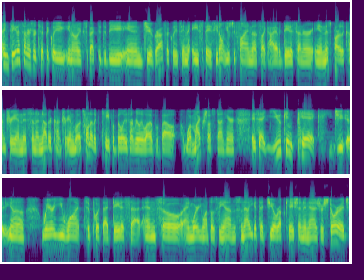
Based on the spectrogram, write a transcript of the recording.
And data centers are typically, you know, expected to be in geographically, it's in a space. You don't usually find that's like I have a data center in this part of the country and this in another country. And it's one of the capabilities I really love about what Microsoft's done here is that you can pick, you know, where you want to put that data set, and so and where you want those VMs. So now you get that geo replication in Azure Storage,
